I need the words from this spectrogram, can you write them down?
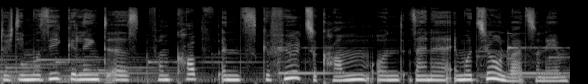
Durch die Musik gelingt es, vom Kopf ins Gefühl zu kommen und seine Emotionen wahrzunehmen.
